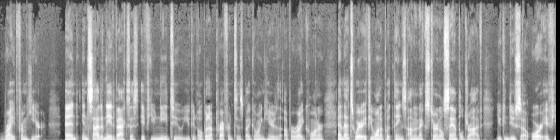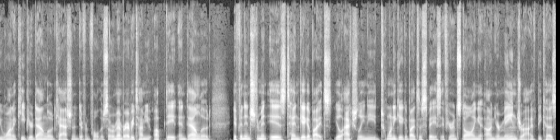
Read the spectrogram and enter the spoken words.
right from here and inside of Native Access, if you need to, you can open up preferences by going here to the upper right corner. And that's where, if you want to put things on an external sample drive, you can do so. Or if you want to keep your download cache in a different folder. So remember, every time you update and download, if an instrument is 10 gigabytes, you'll actually need 20 gigabytes of space if you're installing it on your main drive because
